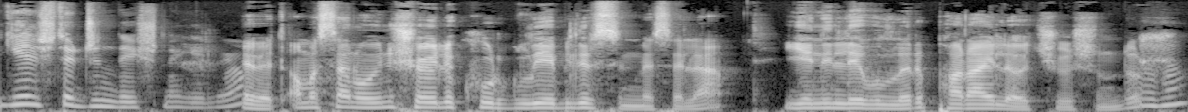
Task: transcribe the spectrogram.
Geliştiricinin de işine geliyor. Evet ama sen oyunu şöyle kurgulayabilirsin mesela. Yeni level'ları parayla açıyorsundur. Hı hı.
